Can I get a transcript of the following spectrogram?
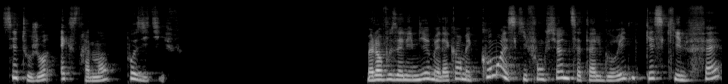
C'est toujours extrêmement positif. Mais alors vous allez me dire, mais d'accord, mais comment est-ce qu'il fonctionne cet algorithme? Qu'est-ce qu'il fait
